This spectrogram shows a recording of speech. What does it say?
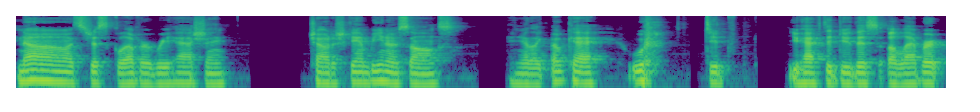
no, it's just Glover rehashing childish Gambino songs, and you're like, okay, did you have to do this elaborate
